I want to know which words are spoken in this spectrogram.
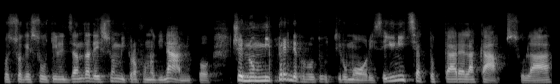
questo che sto utilizzando adesso è un microfono dinamico, cioè non mi prende proprio tutti i rumori. Se io inizio a toccare la capsula,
